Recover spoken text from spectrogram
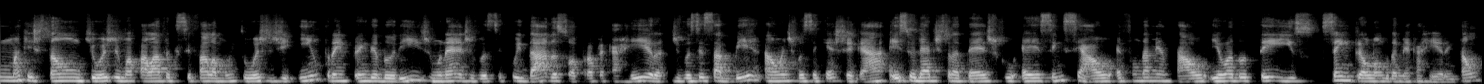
uma questão que hoje, uma palavra que se fala muito hoje de intraempreendedorismo, né, de você cuidar da sua própria carreira, de você saber aonde você quer chegar. Esse olhar estratégico é essencial, é fundamental, e eu adotei isso sempre ao longo da minha carreira. Então,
